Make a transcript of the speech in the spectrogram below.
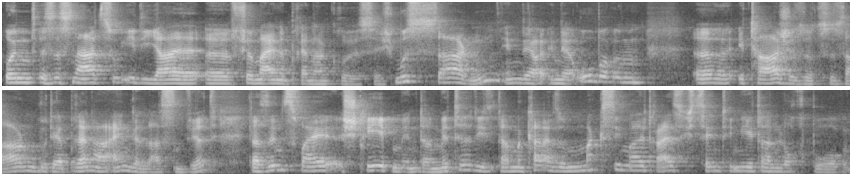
und es ist nahezu ideal äh, für meine Brennergröße. Ich muss sagen, in der, in der oberen äh, Etage sozusagen, wo der Brenner eingelassen wird. Da sind zwei Streben in der Mitte. Die, da, man kann also maximal 30 cm Loch bohren.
